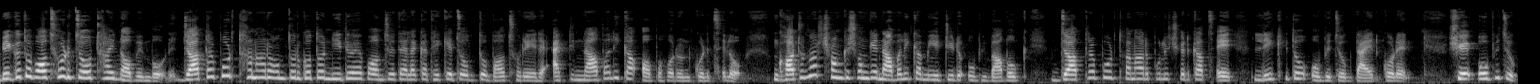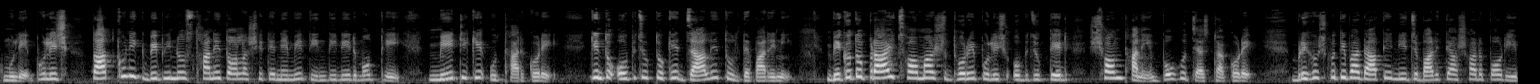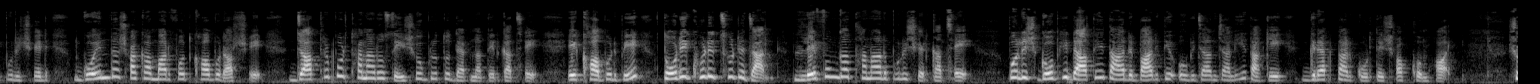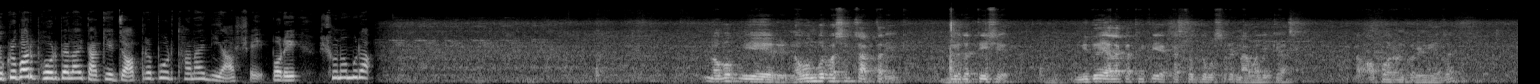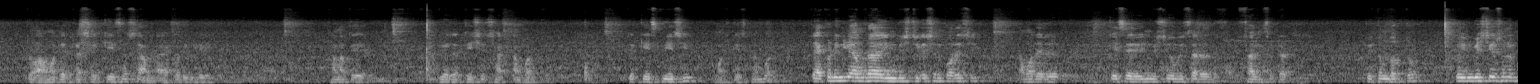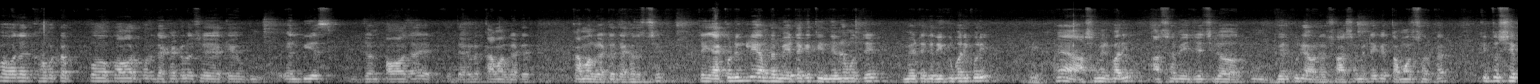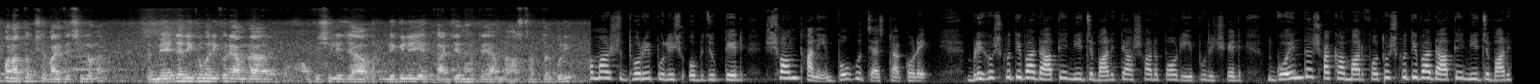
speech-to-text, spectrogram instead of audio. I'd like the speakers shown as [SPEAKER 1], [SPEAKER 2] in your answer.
[SPEAKER 1] বিগত বছর চৌঠাই নভেম্বর, যাত্রাপুর থানার অন্তর্গত নিদয়া পঞ্চায়েত এলাকা থেকে চোদ্দ বছরের একটি নাবালিকা অপহরণ করেছিল। ঘটনার সঙ্গে সঙ্গে নাবালিকা মেয়েটির অভিভাবক যাত্রাপুর থানার পুলিশের কাছে লিখিত অভিযোগ দায়ের করেন। সে অভিযোগ মূলে পুলিশ তাৎক্ষণিক বিভিন্ন স্থানে তল্লাশিতে নেমে তিন দিনের মধ্যে মেয়েটিকে উদ্ধার করে, কিন্তু অভিযুক্তকে জালে তুলতে পারেনি। বিগত প্রায় ছ মাস ধরে পুলিশ অভিযুক্তের সন্ধানে বহু চেষ্টা করে। বৃহস্পতিবার রাতে নিজ বাড়িতে আসার পরে পুলিশের গোয়েন্দা শাখা মারফত খবর আসে। যাত্রাপুর থানার ওসি সুব্রত দেবনাথের কাছে। এই খবর পেয়ে তড়ি ঘুরে ছুটে যান লেফুঙ্গা থানার পুলিশের কাছে। পুলিশ গভীর রাতে তার বাড়িতে অভিযান চালিয়ে তাকে গ্রেপ্তার করতে সক্ষম হয়। শুক্রবার ভোরবেলায় তাকে যাত্রাপুর থানায় নিয়ে আসে। পরে সোনামুড়া
[SPEAKER 2] নব নভেম্বর মাসের চার তারিখ দু হাজার তেইশে নিদয় এলাকা থেকে একটা চোদ্দ বছরের নাবালিকা অপহরণ করে নিয়ে যায়। তো আমাদের কাছে কেস আছে, আমরা অ্যাকর্ডিংলি থানাতে দু হাজার তেইশের ষাট নাম্বার কেস নিয়েছি, আমার কেস নাম্বার তো অ্যাকর্ডিংলি আমরা ইনভেস্টিগেশন করেছি। আমাদের কেসের investigation officer sub inspector Pritam Dutta. তো ইনভেস্টিগেশনে পাওয়া যায়, খবরটা পাওয়ার পরে দেখা গেল সে একে এলবিএস জন পাওয়া যায়, দেখা গেলো কামালঘাটে কামালঘাটে দেখা যাচ্ছে। তো অ্যাকর্ডিংলি আমরা মেয়েটাকে তিন দিনের মধ্যে মেয়েটাকে রিকভারি করি। হ্যাঁ আসামির বাড়ি। আসামি যে ছিল বের করি আমাদের আসামিটাকে তমাল সরকার। কিন্তু সে পলাতক, সে বাড়িতে ছিল না। তো মেয়েটা রিকভারি করে আমরা অফিসিয়ালি যা লিগেলি গার্জিয়ান হাতে আমরা হস্তান্তর করি।
[SPEAKER 1] মাস ধরে পুলিশ অভিযুক্তের সন্ধানে বহু চেষ্টা করে। বৃহস্পতিবার রাতে নিজ বাড়িতে আসার পরে পুলিশের গোয়েন্দা শাখা মারফত বৃহস্পতিবার রাতে নিজ বাড়ি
